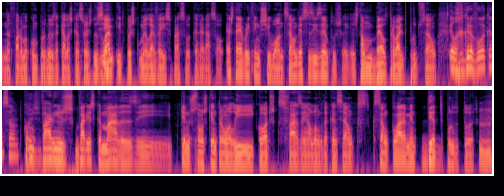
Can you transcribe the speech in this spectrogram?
na forma como produz aquelas canções do Slam e depois como ele leva isso para a sua carreira a solo. Esta Everything She Wants é um desses exemplos. Está um belo trabalho de produção. Ele regravou a canção depois. com vários, várias camadas e, e pequenos sons que entram ali e cores que se fazem ao longo da canção que, que são claramente dedo de produtor. Uhum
